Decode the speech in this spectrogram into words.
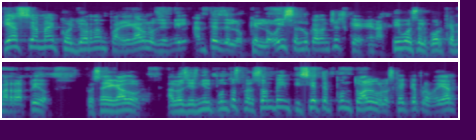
¿Qué hacía Michael Jordan para llegar a los 10 mil antes de lo que lo hizo Luca Doncic, que en activo es el jugador que más rápido pues ha llegado a los 10 mil puntos, pero son 27 puntos algo los que hay que promediar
